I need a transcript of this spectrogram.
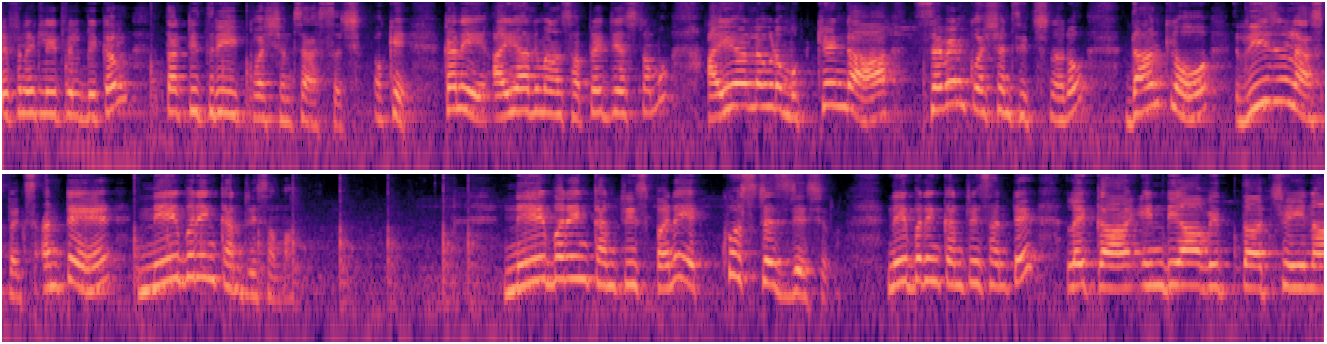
definitely it will become thirty three questions as such okay కానీ ఐఆర్ని మనం సపరేట్ చేసినాము ఐఆర్లో కూడా ముఖ్యంగా సెవెన్ క్వశ్చన్స్ ఇచ్చినారు. దాంట్లో రీజనల్ ఆస్పెక్ట్స్ అంటే నేబరింగ్ కంట్రీస్ అమ్మా. నేబరింగ్ కంట్రీస్ పైన ఎక్కువ స్ట్రెస్ చేశారు. నేబరింగ్ కంట్రీస్ అంటే like India with China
